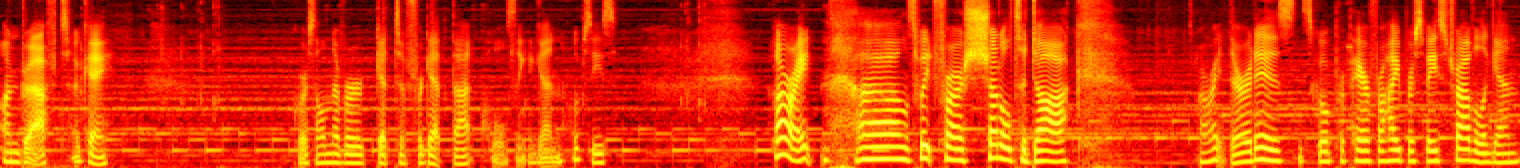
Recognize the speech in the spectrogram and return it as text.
undraft. Okay. Of course, I'll never get to forget that whole thing again. Whoopsies. All right. Uh, let's wait for our shuttle to dock. All right, there it is. Let's go prepare for hyperspace travel again.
